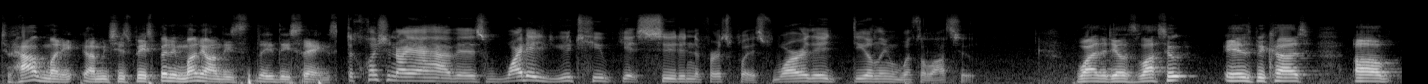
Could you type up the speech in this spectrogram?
to have money, I mean, she's be spending money on these these things. The question I have is why did YouTube get sued in the first place? Why are they dealing with a lawsuit? Why they deal with this lawsuit is because of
